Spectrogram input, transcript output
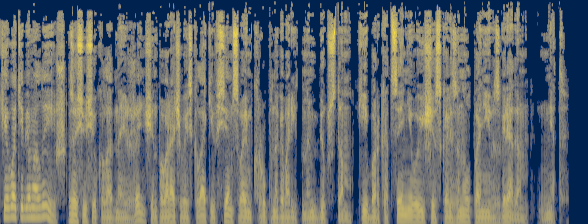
«Чего тебе, малыш?» — засюсюкала одна из женщин, поворачиваясь к Лаки всем своим крупногабаритным бюстом. Киборг оценивающе скользнул по ней взглядом. «Нет,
